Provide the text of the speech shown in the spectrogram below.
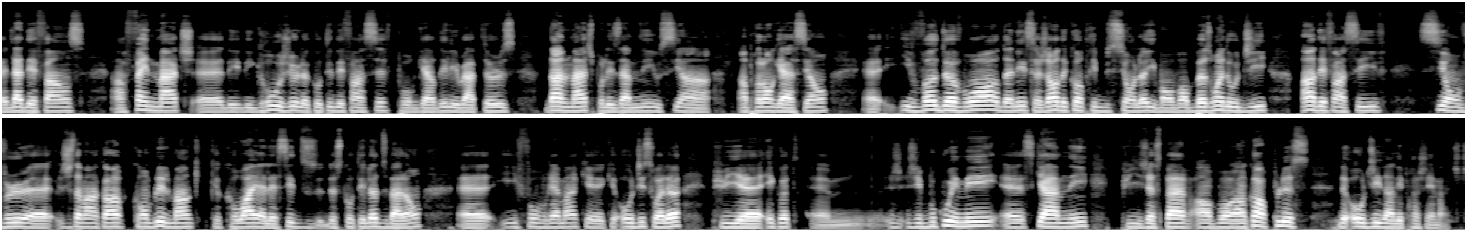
euh, de la défense en fin de match, euh, des, gros jeux, le côté défensif pour garder les Raptors dans le match, pour les amener aussi en, prolongation. Euh, il va devoir donner ce genre de contribution-là. Ils vont avoir besoin d'OG en défensive si on veut euh, justement encore combler le manque que Kawhi a laissé de ce côté-là du ballon, euh, il faut vraiment que, OG soit là. Puis euh, écoute, j'ai beaucoup aimé ce qu'il a amené, puis j'espère en voir encore plus de OG dans les prochains matchs.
